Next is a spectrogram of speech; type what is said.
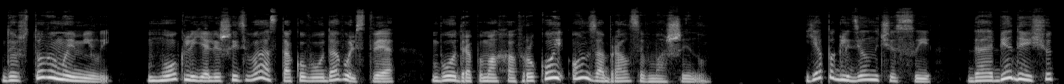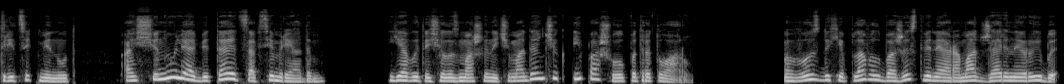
«Да что вы, мой милый, мог ли я лишить вас такого удовольствия?» Бодро помахав рукой, он забрался в машину. Я поглядел на часы. До обеда еще тридцать минут, а Щенуля обитает совсем рядом. Я вытащил из машины чемоданчик и пошел по тротуару. В воздухе плавал божественный аромат жареной рыбы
